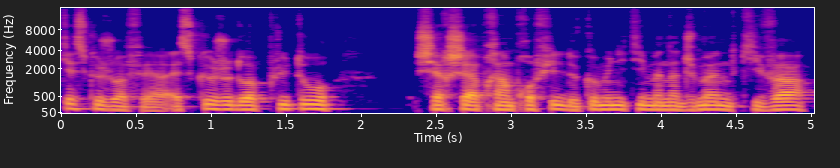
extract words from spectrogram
qu'est-ce que je dois faire? Est-ce que je dois plutôt chercher après un profil de community management qui va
